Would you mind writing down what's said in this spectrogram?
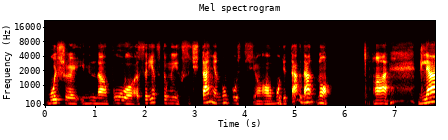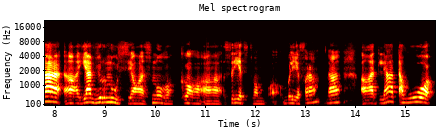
больше именно по средствам и их сочетания, ну пусть а, будет так, да, но а, для, а, я вернусь снова к средствам блефора, да, для того,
